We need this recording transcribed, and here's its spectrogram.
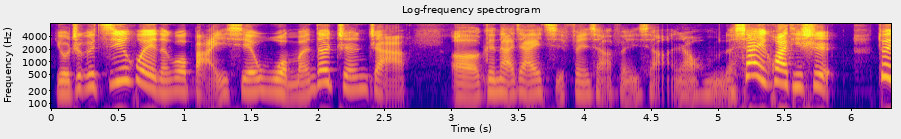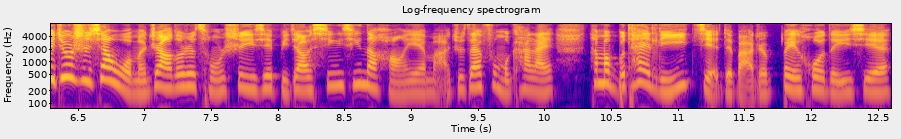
有这个机会，能够把一些我们的挣扎。呃，跟大家一起分享分享。然后我们的下一个话题是，对，就是像我们这样都是从事一些比较新兴的行业嘛，就在父母看来，他们不太理解，对吧？这背后的一些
